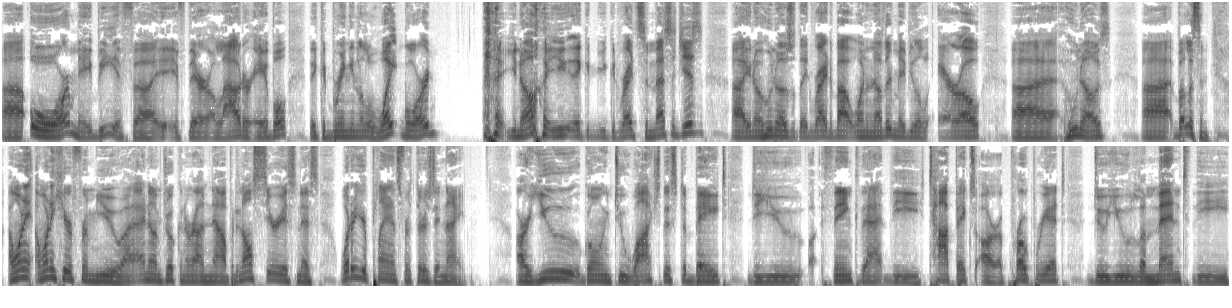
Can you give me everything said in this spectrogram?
uh, or maybe if uh, if they're allowed or able, they could bring in a little whiteboard you know, you could you could write some messages. Uh, you know, who knows what they'd write about one another? Maybe a little arrow. Uh, who knows? Uh, but listen, I want to I want to hear from you. I, I know I'm joking around now, but in all seriousness, what are your plans for Thursday night? Are you going to watch this debate? Do you think that the topics are appropriate? Do you lament the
